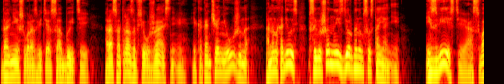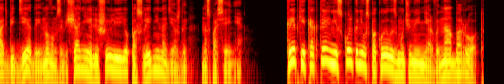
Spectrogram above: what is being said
дальнейшего развития событий. Раз от раза все ужаснее, и к окончанию ужина она находилась в совершенно издерганном состоянии. Известия о свадьбе деда и новом завещании лишили ее последней надежды на спасение. Крепкий коктейль нисколько не успокоил измученные нервы, наоборот.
